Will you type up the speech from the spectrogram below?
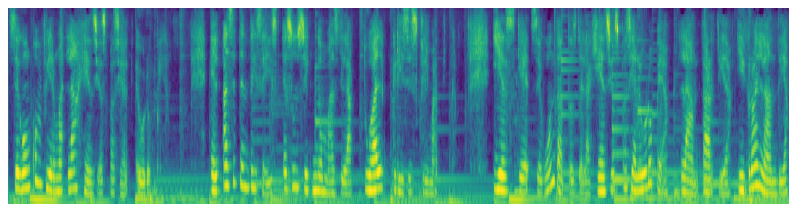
según confirma la Agencia Espacial Europea. El A76 es un signo más de la actual crisis climática. Y es que, según datos de la Agencia Espacial Europea, la Antártida y Groenlandia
